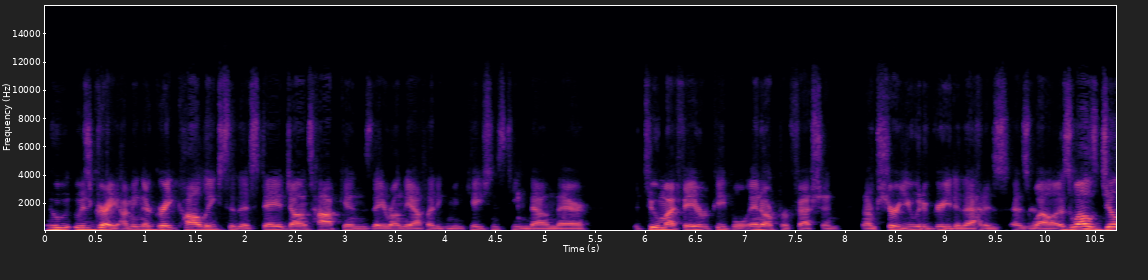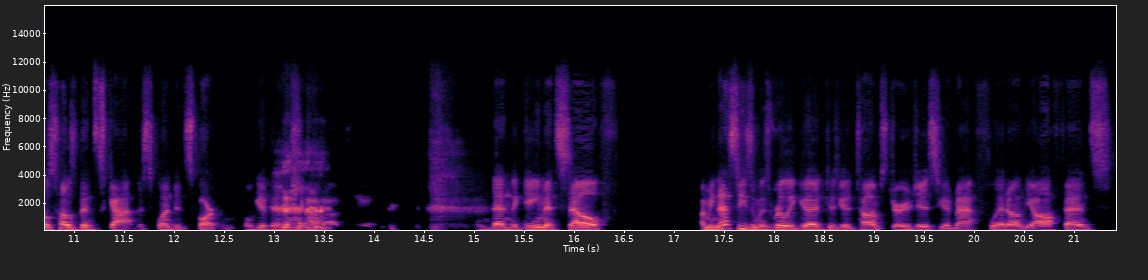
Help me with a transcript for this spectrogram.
who was great. I mean, they're great colleagues to this day at Johns Hopkins. They run the athletic communications team down there. They're two of my favorite people in our profession, and I'm sure you would agree to that as as well. As well as Jill's husband Scott, the splendid Spartan. We'll give him a shout out too. And then the game itself. I mean, that season was really good because you had Tom Sturgis, you had Matt Flynn on the offense.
